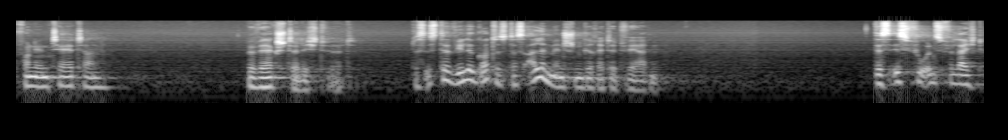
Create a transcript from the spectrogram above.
von den Tätern bewerkstelligt wird. Das ist der Wille Gottes, dass alle Menschen gerettet werden. Das ist für uns vielleicht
